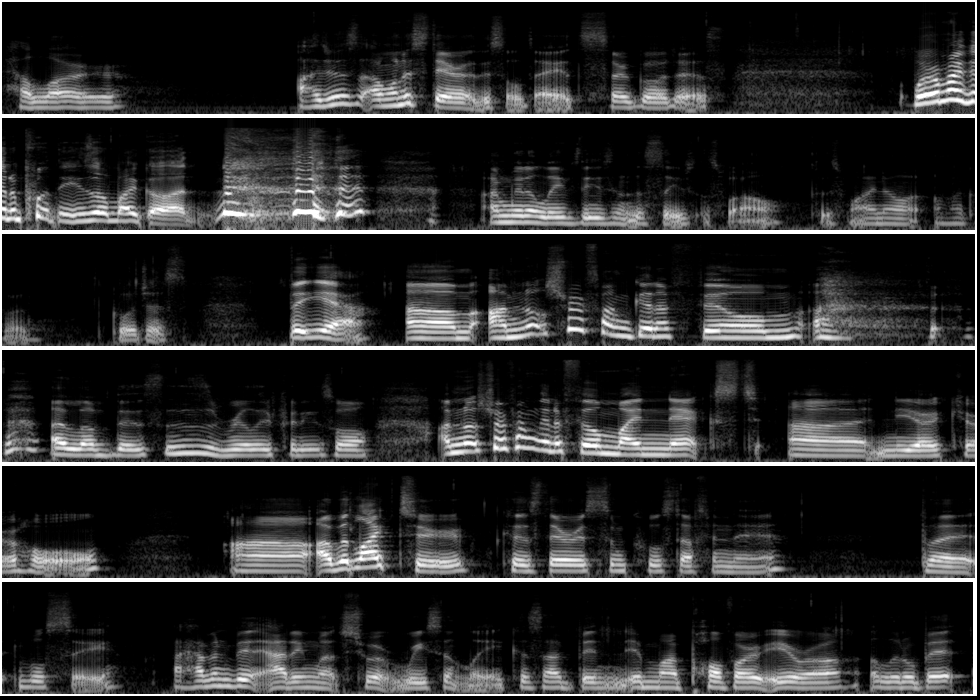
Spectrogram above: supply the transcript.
Hello. I just I want to stare at this all day. It's so gorgeous. Where am I going to put these? Oh my god. I'm going to leave these in the sleeves as well because why not? Oh my god, gorgeous. But yeah, um, I'm not sure if I'm going to film I love this. This is really pretty as well. I'm not sure if I'm going to film my next uh, Neokyo haul. Uh, I would like to because there is some cool stuff in there, but we'll see. I haven't been adding much to it recently because I've been in my Povo era a little bit.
